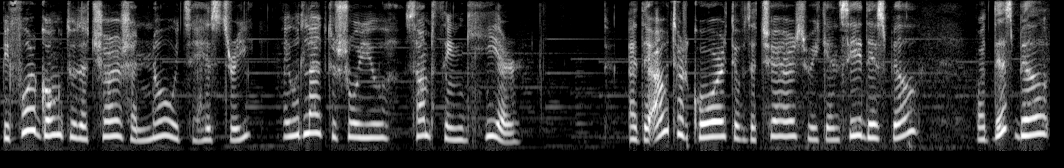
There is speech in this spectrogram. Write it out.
Before going to the church and know its history, I would like to show you something here. At the outer court of the church we can see this bell, but this bell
